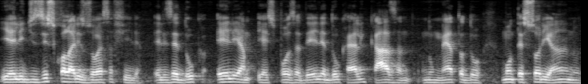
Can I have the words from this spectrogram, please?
e ele desescolarizou essa filha. Eles educam, ele e a esposa dele educam ela em casa, no método montessoriano.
